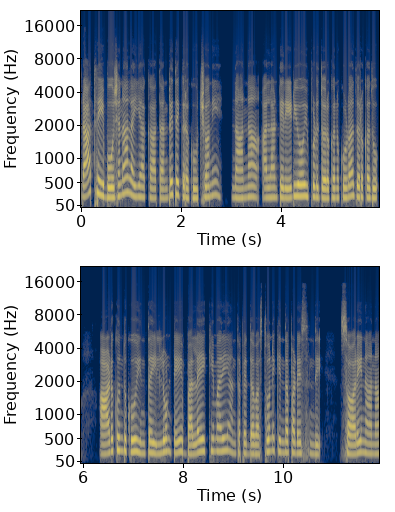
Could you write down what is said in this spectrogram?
రాత్రి భోజనాలయ్యాక తండ్రి దగ్గర కూర్చొని నాన్న అలాంటి రేడియో ఇప్పుడు దొరకను కూడా దొరకదు. ఆడుకుందుకు ఇంత ఇల్లుంటే బల్ల ఎక్కి మరీ అంత పెద్ద వస్తువుని కింద పడేసింది. సారీ నానా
